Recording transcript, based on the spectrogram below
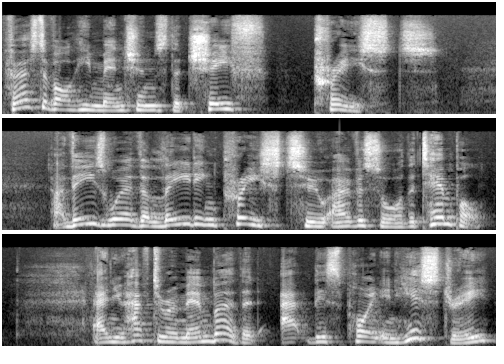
First of all, he mentions the chief priests. Uh, these were the leading priests who oversaw the temple. And you have to remember that at this point in history,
